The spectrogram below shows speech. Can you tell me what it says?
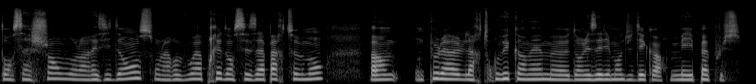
dans sa chambre, dans la résidence. On la revoit après dans ses appartements. Enfin, on peut la, la retrouver quand même euh, dans les éléments du décor, mais pas plus.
